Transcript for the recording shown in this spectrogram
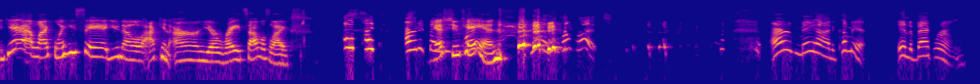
Yeah, like when he said, you know, I can earn your rates, I was like, I was like, earn it, baby. Yes, you can. yes, how much? earn me, honey. Come here in the back room.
